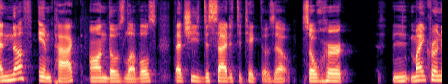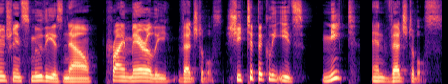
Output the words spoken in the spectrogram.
enough impact on those levels that she decided to take those out. So her micronutrient smoothie is now primarily vegetables. She typically eats meat and vegetables.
